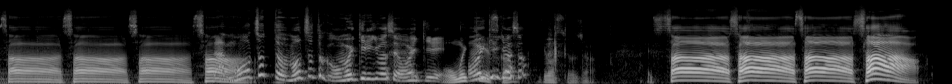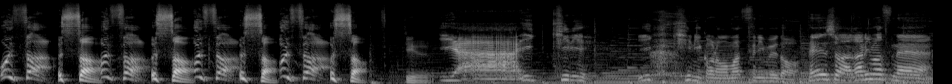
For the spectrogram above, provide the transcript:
さあさあさあさあ。もうちょっともうちょっと思いっきりいきましょう思いっきり。思いっきりいきましょう。いきますよじゃあ。さあさあさあさあ。おいさ。うっさ。おいさ。うっさ。おいさ。うっさ。おいさ。うっさ。っていう。いや一気に。一気にこのお祭りムード。テンション上がりますね。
